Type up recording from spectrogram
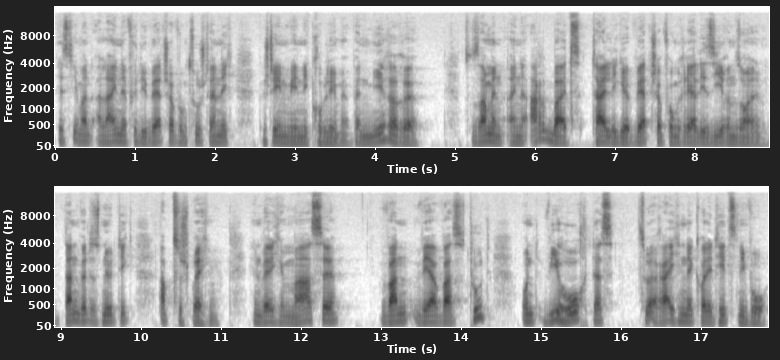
Ist jemand alleine für die Wertschöpfung zuständig, bestehen wenig Probleme. Wenn mehrere zusammen eine arbeitsteilige Wertschöpfung realisieren sollen, dann wird es nötig abzusprechen, in welchem Maße, wann wer was tut und wie hoch das zu erreichende Qualitätsniveau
